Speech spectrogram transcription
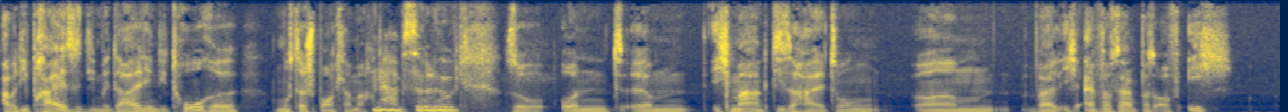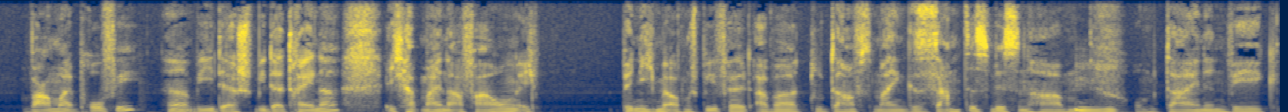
Aber die Preise, die Medaillen, die Tore muss der Sportler machen. Absolut. So und ähm, ich mag diese Haltung, ähm, weil ich einfach sage, pass auf, ich war mal Profi, ja, wie, der, wie der Trainer. Ich habe meine Erfahrungen, ich bin nicht mehr auf dem Spielfeld, aber du darfst mein gesamtes Wissen haben, mhm. um deinen Weg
